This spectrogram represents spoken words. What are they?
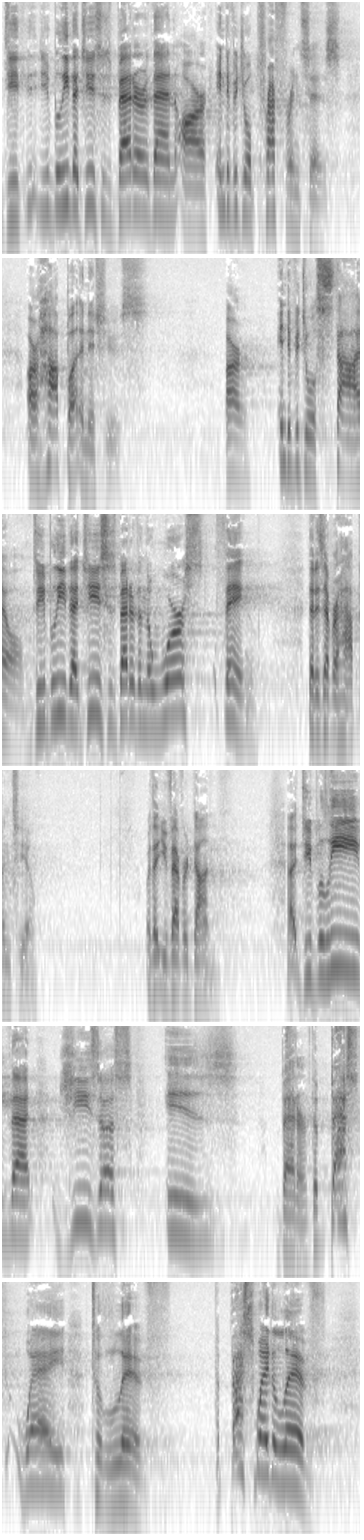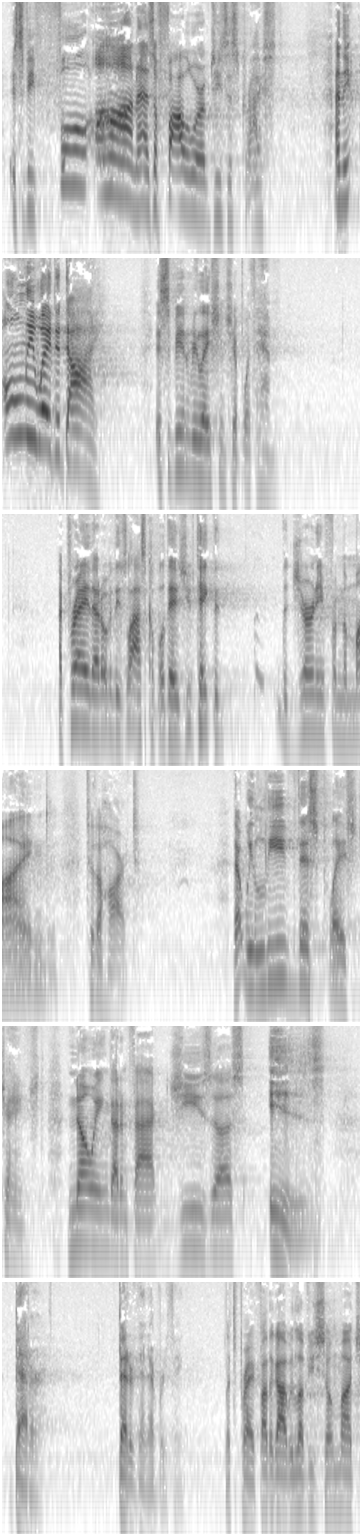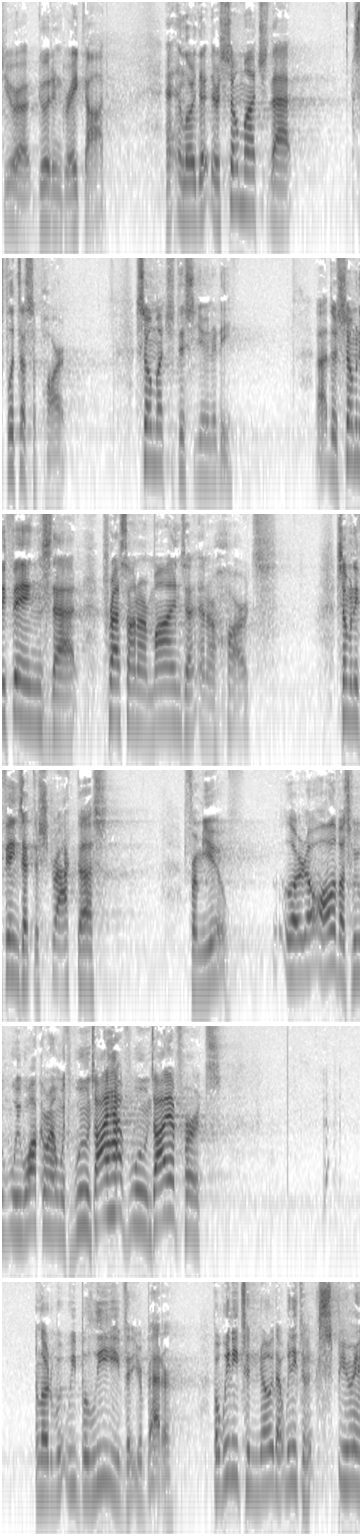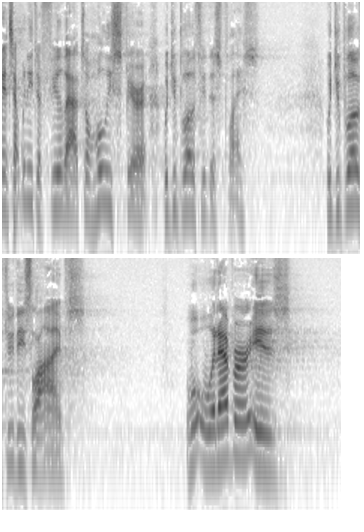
Do you, do you believe that Jesus is better than our individual preferences, our hot button issues, our individual style? Do you believe that Jesus is better than the worst thing that has ever happened to you or that you've ever done? Uh, do you believe that Jesus is better. The best way to live, the best way to live is to be full on as a follower of Jesus Christ. And the only way to die is to be in relationship with Him. I pray that over these last couple of days, you take the, the journey from the mind to the heart. That we leave this place changed, knowing that in fact Jesus is better, better than everything. Let's pray. Father God, we love you so much. You're a good and great God. And, Lord, there, there's so much that splits us apart, so much disunity. Uh, there's so many things that press on our minds and, and our hearts, so many things that distract us from you. Lord, all of us, we, we walk around with wounds. I have wounds, I have hurts. And Lord, we, we believe that you're better. But we need to know that. We need to experience that. We need to feel that. So, Holy Spirit, would you blow through this place? Would you blow through these lives? Whatever is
